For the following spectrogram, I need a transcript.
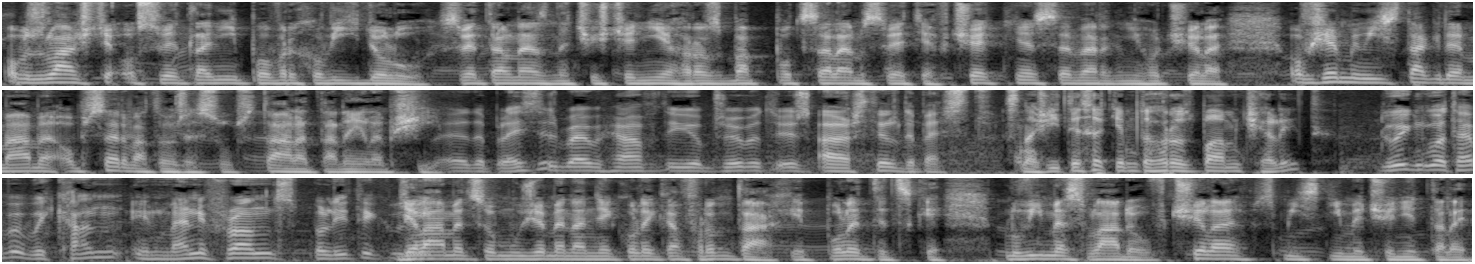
obzvláště osvětlení povrchových dolů. Světelné znečištění je hrozba po celém světě, včetně severního Chile. Ovšem místa, kde máme observatoře, jsou stále ta nejlepší. Snažíte se těmto hrozbám čelit? Děláme, co můžeme na několika frontách, i politicky. Mluvíme s vládou v Chile, s místními činiteli.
